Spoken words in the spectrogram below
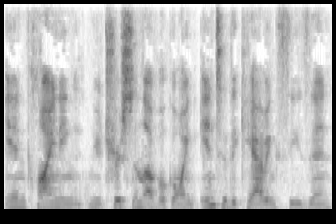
inclining nutrition level going into the calving season.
